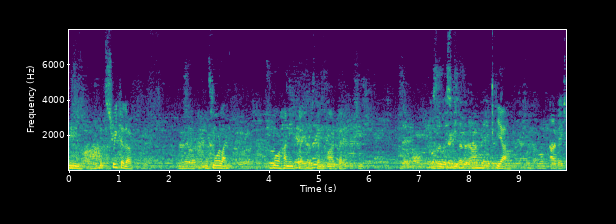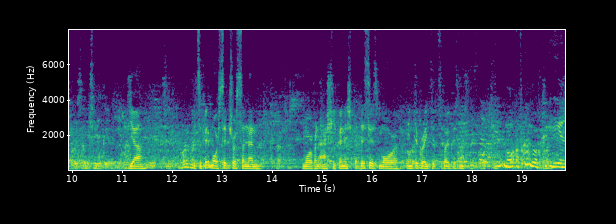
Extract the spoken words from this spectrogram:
Mm, it's sweeter though. It's more like more honey flavors than Ardbeg. A little sweeter than Ardbeg. Yeah, Ardbeg's probably slightly smokier. yeah. It's a bit more citrus and then more of an ashy finish, but this is more integrated smoke, isn't it? More of smoke in.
